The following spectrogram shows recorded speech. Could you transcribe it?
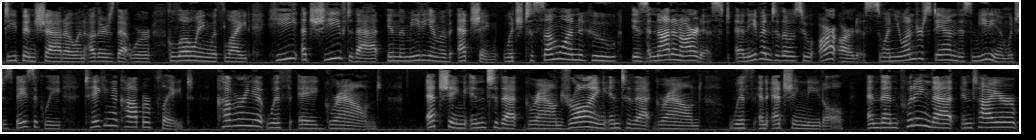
deep in shadow and others that were glowing with light, he achieved that in the medium of etching, which to someone who is not an artist, and even to those who are artists, when you understand this medium, which is basically taking a copper plate, covering it with a ground, etching into that ground, drawing into that ground with an etching needle, and then putting that entire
